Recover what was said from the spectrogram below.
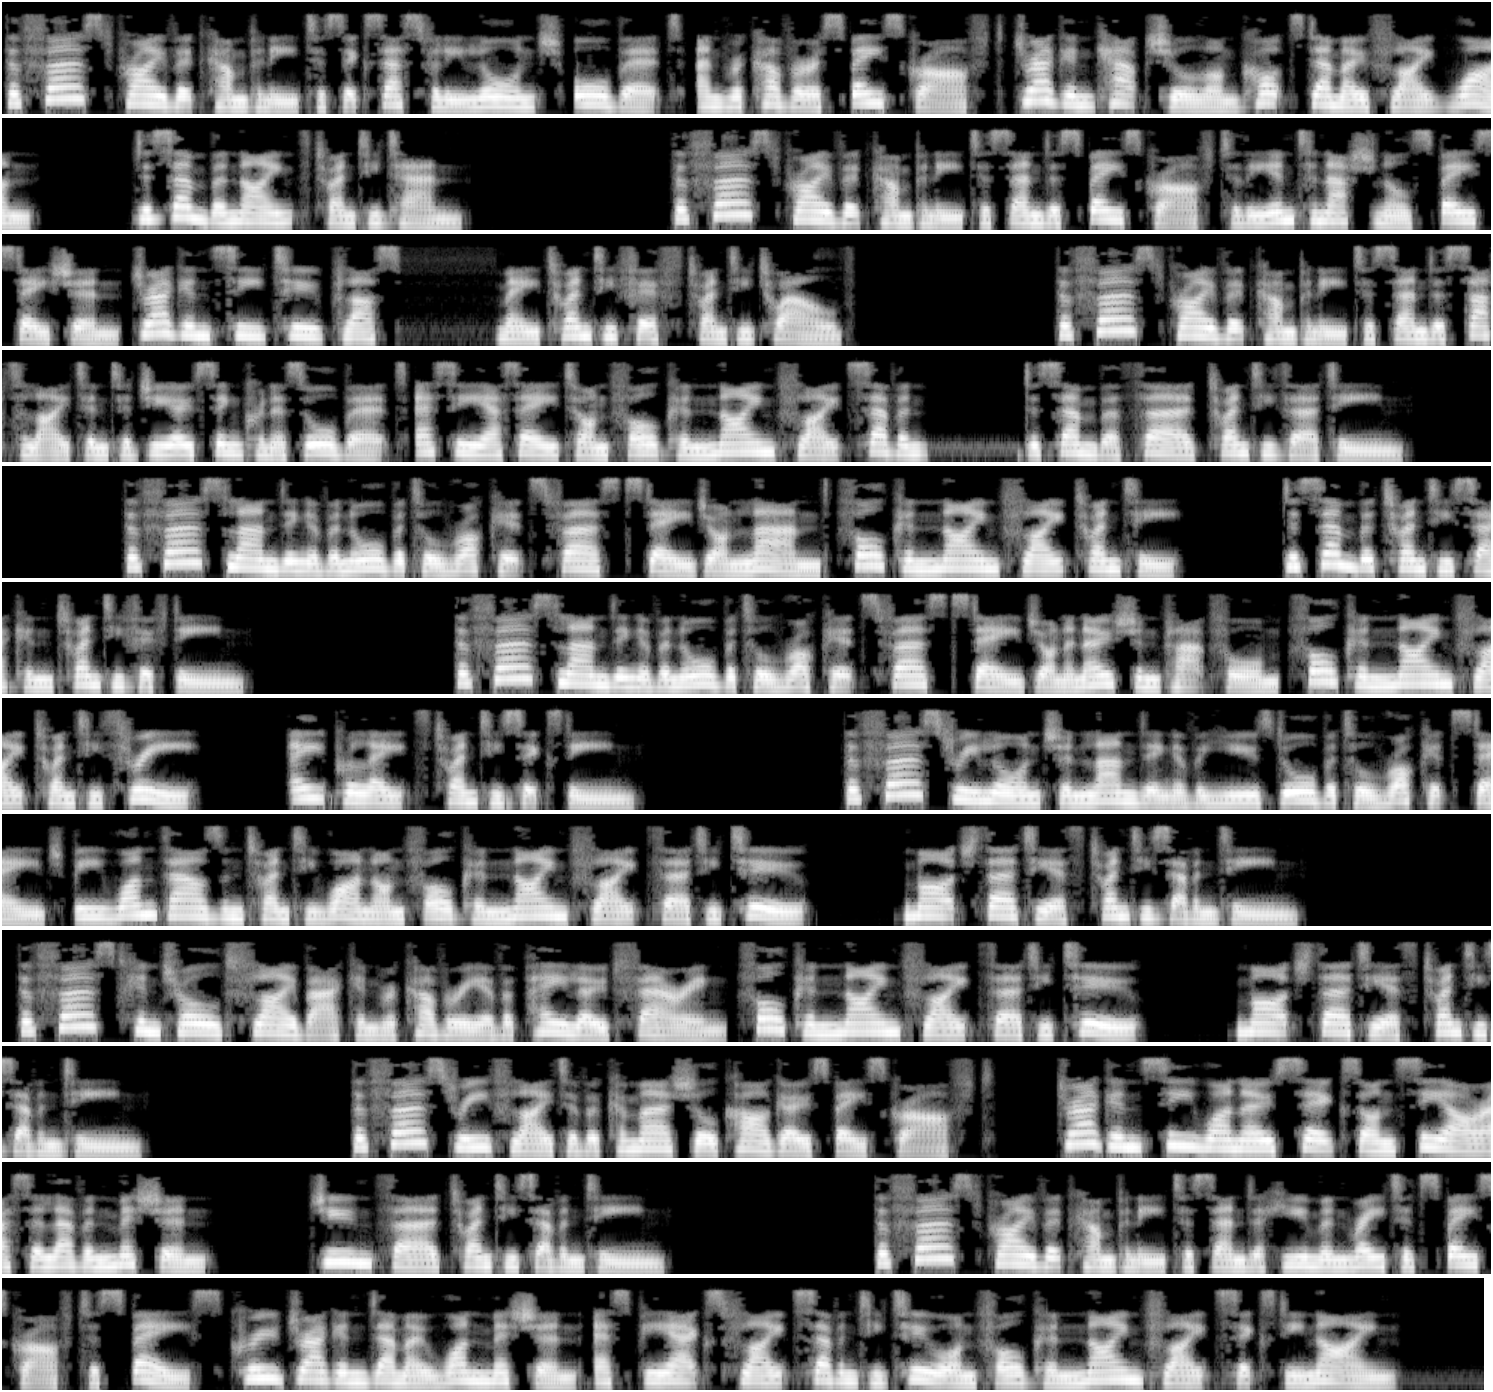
The first private company to successfully launch, orbit, and recover a spacecraft, Dragon capsule on COTS Demo Flight 1, December 9, 2010. The first private company to send a spacecraft to the International Space Station, Dragon C2 Plus, May 25, 2012. The first private company to send a satellite into geosynchronous orbit, SES-8 on Falcon 9 Flight 7, December 3, 2013. The first landing of an orbital rocket's first stage on land, Falcon 9 Flight 20, December 22, 2015. The first landing of an orbital rocket's first stage on an ocean platform, Falcon 9 Flight 23, April 8, 2016. The first relaunch and landing of a used orbital rocket stage B-1021 on Falcon 9 Flight 32, March 30, 2017. The first controlled flyback and recovery of a payload fairing, Falcon 9 Flight 32, March 30, 2017. The first reflight of a commercial cargo spacecraft. Dragon C-106 on CRS-11 mission, June 3, 2017. The first private company to send a human-rated spacecraft to space Crew Dragon Demo 1 mission, SPX Flight 72 on Falcon 9 Flight 69,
